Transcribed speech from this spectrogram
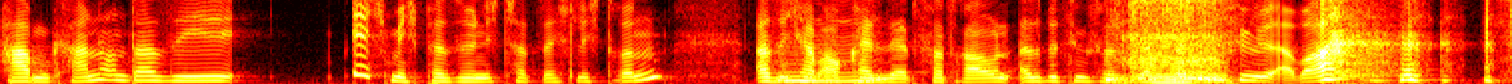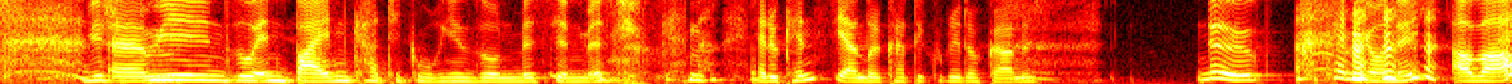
haben kann. Und da sehe ich mich persönlich tatsächlich drin. Also, ich habe auch kein Selbstvertrauen, also beziehungsweise Selbstwertgefühl, aber Wir spielen so in beiden Kategorien so ein bisschen mit. ja, du kennst die andere Kategorie doch gar nicht. Nö, kenne ich auch nicht, aber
